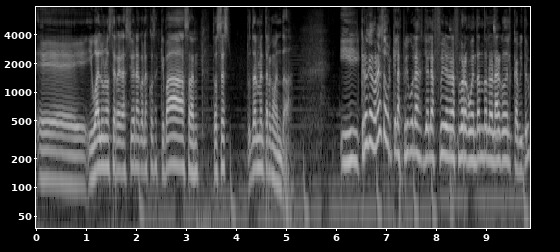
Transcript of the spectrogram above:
eh, igual uno se relaciona con las cosas que pasan. Entonces, totalmente recomendada. Y creo que con eso, porque las películas ya las fui, las fui recomendando a lo largo del capítulo.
